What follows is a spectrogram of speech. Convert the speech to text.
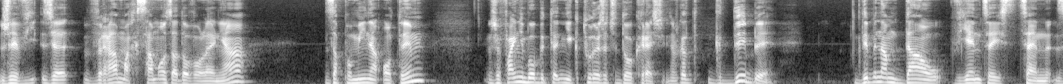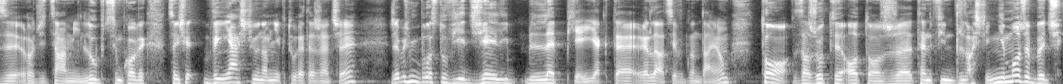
że w, że w ramach samozadowolenia zapomina o tym, że fajnie byłoby te niektóre rzeczy dookreślić. Na przykład, gdyby gdyby nam dał więcej scen z rodzicami lub czymkolwiek, w sensie wyjaśnił nam niektóre te rzeczy, żebyśmy po prostu wiedzieli lepiej, jak te relacje wyglądają, to zarzuty o to, że ten film właśnie nie może być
